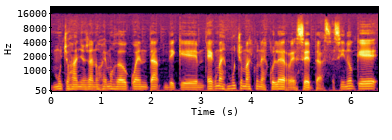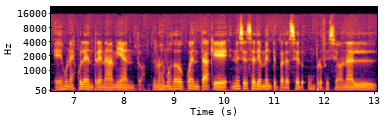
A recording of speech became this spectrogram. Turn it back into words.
muchos años ya nos hemos dado cuenta de que EGMA es mucho más que una escuela de recetas, sino que es una escuela de entrenamiento. nos hemos dado cuenta que necesariamente para ser un profesional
